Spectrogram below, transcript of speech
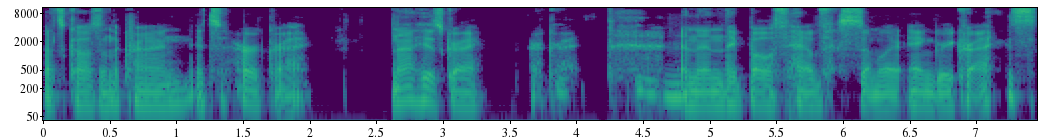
that's causing the crying, it's her cry. not his cry, her cry. Mhm. And then they both have similar angry cries.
